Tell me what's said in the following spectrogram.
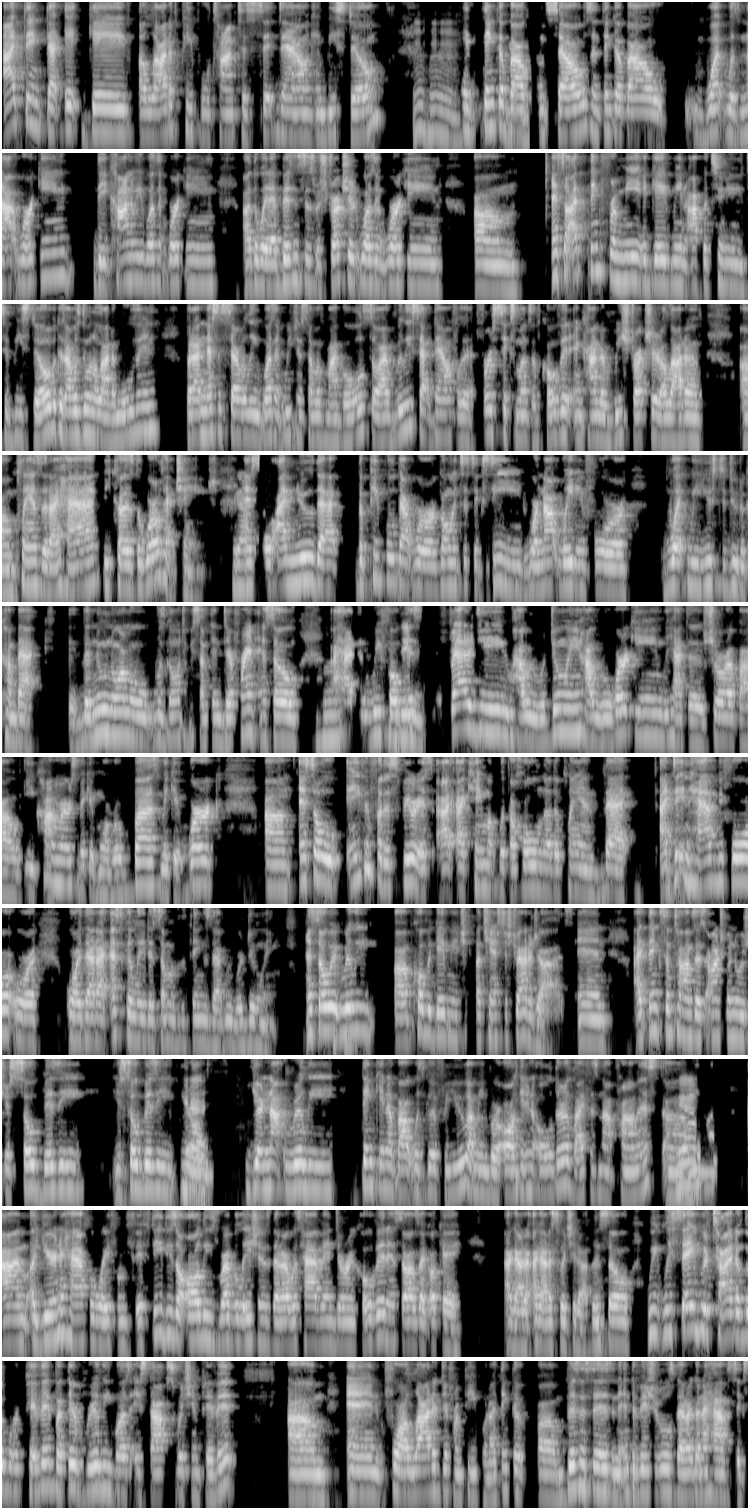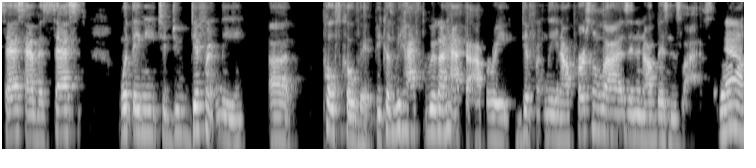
I think that it gave a lot of people time to sit down and be still mm-hmm. and think about yeah. themselves and think about what was not working. The economy wasn't working. Uh, the way that businesses were structured wasn't working. Um, and so I think for me, it gave me an opportunity to be still because I was doing a lot of moving, but I necessarily wasn't reaching some of my goals. So I really sat down for the first six months of COVID and kind of restructured a lot of um, plans that I had because the world had changed. Yeah. And so I knew that the people that were going to succeed were not waiting for what we used to do to come back. The new normal was going to be something different. And so mm-hmm. I had to refocus strategy, how we were doing, how we were working. We had to shore up our e commerce, make it more robust, make it work. Um, and so, even for the spirits, I, I came up with a whole nother plan that I didn't have before, or or that I escalated some of the things that we were doing. And so it really, uh, COVID gave me a chance to strategize. And I think sometimes as entrepreneurs, you're so busy, you're so busy, you yes. know, you're not really thinking about what's good for you. I mean, we're all getting older. Life is not promised. Um, yeah. I'm a year and a half away from 50. These are all these revelations that I was having during COVID. And so I was like, okay, I gotta, I gotta switch it up. And so we we say we're tired of the word pivot, but there really was a stop, switch, and pivot um, and for a lot of different people. And I think the um, businesses and the individuals that are going to have success have assessed what they need to do differently uh, post COVID because we have to, we're going to have to operate differently in our personal lives and in our business lives. Yeah,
